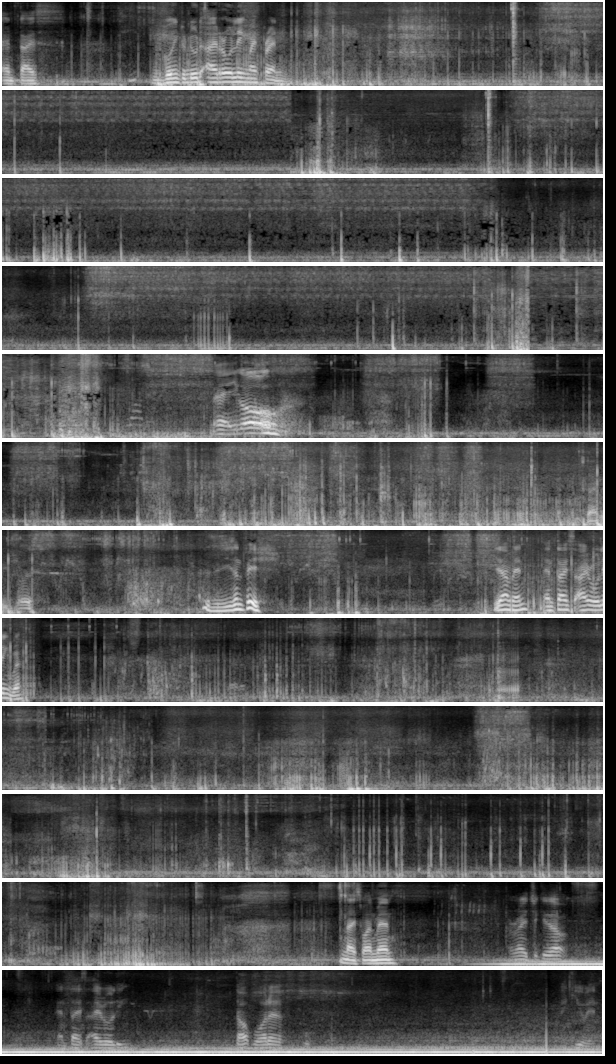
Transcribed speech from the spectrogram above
Entice going to do the eye rolling, my friend. There you go. It's gonna be first. This is decent fish. Yeah, man. Entice eye rolling, Nice one, man. All right, check it out. Entice eye rolling. Top water. Thank you, man.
